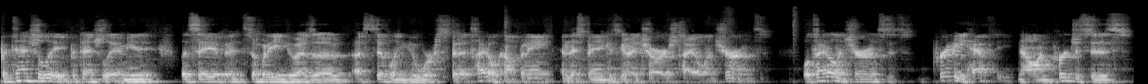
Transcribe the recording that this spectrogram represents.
Potentially, potentially. I mean, let's say if it's somebody who has a, a sibling who works at a title company and this bank is going to charge title insurance. Well, title insurance is pretty hefty. Now, on purchases,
